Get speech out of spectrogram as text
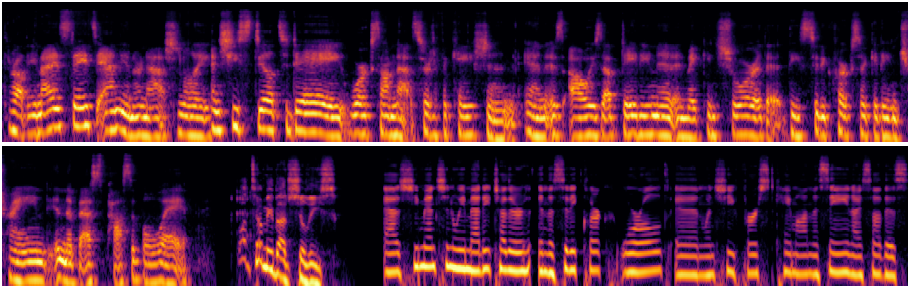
throughout the United States and internationally. And she still today works on that certification and is always updating it and making sure that these city clerks are getting trained in the best possible way. Well, tell me about Shalise. As she mentioned, we met each other in the city clerk world. And when she first came on the scene, I saw this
